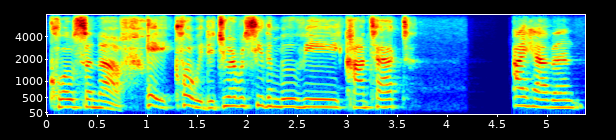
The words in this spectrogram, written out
Close enough. Hey, Chloe, did you ever see the movie Contact? I haven't.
